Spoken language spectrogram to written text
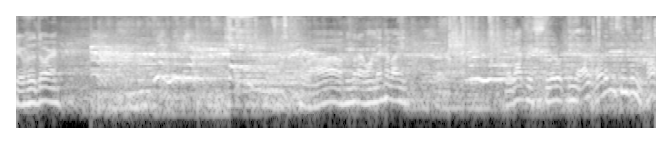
Straight for the door. Wow, un dragón, déjalo ahí. They got this little thing. What are these things even called?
